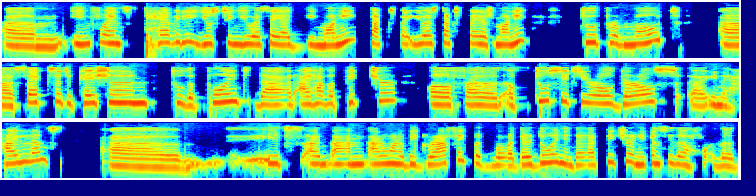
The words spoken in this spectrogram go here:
um, influenced heavily using USAID money, taxpay- US taxpayers' money, to promote uh, sex education to the point that I have a picture of uh, of two six-year-old girls uh, in the Highlands. Um, it's I'm, I'm I don't want to be graphic, but what they're doing in that picture, and you can see the the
